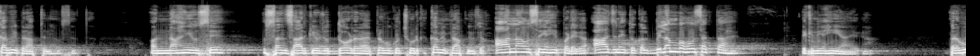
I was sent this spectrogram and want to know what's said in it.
कभी प्राप्त नहीं हो सकता। और ना ही उसे उस संसार की ओर जो दौड़ रहा है, प्रभु को छोड़कर कभी प्राप्त नहीं हो सकता। आना उसे यहीं पड़ेगा, आज नहीं तो कल विलंब हो सकता है, लेकिन यहीं आएगा। प्रभु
